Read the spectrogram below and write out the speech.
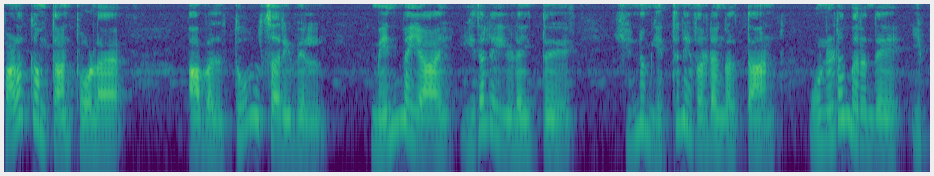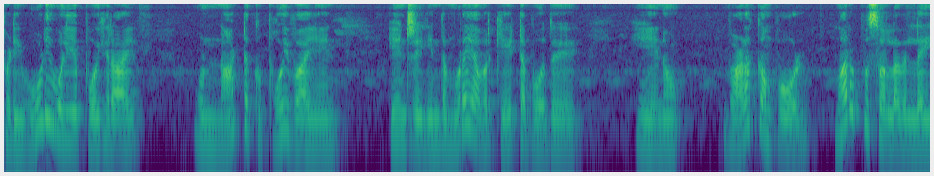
பழக்கம்தான் போல. அவள் தோல் சரிவில் மென்மையாய் இதழை இழைத்து இன்னும் எத்தனை வருடங்கள் தான் உன்னிடமிருந்தே இப்படி ஓடி ஒளியப் போகிறாய்? உன் நாட்டுக்கு போய் வாயேன் என்று இந்த முறை அவர் கேட்டபோது ஏனோ வழக்கம் போல் மறுப்பு சொல்லவில்லை.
